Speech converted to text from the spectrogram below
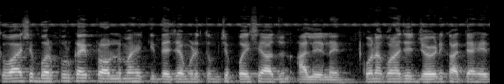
किंवा असे भरपूर काही प्रॉब्लेम आहे की त्याच्यामुळे तुमचे पैसे अजून आलेले नाहीत. कोणाकोणाचे जॉईंट खाते आहेत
